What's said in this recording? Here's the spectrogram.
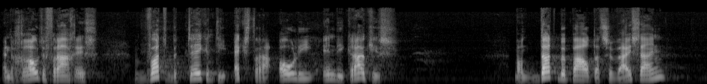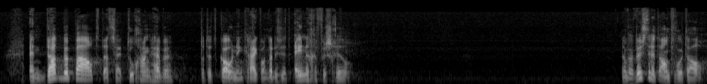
En de grote vraag is, wat betekent die extra olie in die kruikjes? Want dat bepaalt dat ze wijs zijn en dat bepaalt dat zij toegang hebben tot het koninkrijk, want dat is het enige verschil. Nou, we wisten het antwoord al.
